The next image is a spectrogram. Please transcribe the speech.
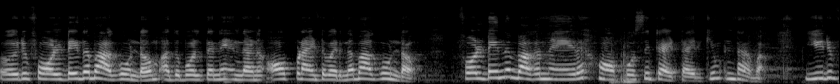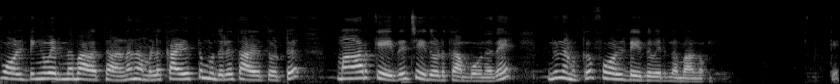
ഒരു ഫോൾഡ് ചെയ്ത ഭാഗം ഉണ്ടാവും. അതുപോലെ തന്നെ എന്താണ് ഓപ്പൺ ആയിട്ട് വരുന്ന ഭാഗം ഉണ്ടാവും. ഫോൾഡ് ചെയ്യുന്ന ഭാഗം നേരെ ഓപ്പോസിറ്റ് ആയിട്ടായിരിക്കും ഉണ്ടാവുക. ഈ ഒരു ഫോൾഡിങ് വരുന്ന ഭാഗത്താണ് നമ്മൾ കഴുത്ത് മുതൽ താഴത്തോട്ട് മാർക്ക് ചെയ്ത് ചെയ്ത് കൊടുക്കാൻ പോകുന്നത്. ഇത് നമുക്ക് ഫോൾഡ് ചെയ്ത് വരുന്ന ഭാഗം. ഓക്കെ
